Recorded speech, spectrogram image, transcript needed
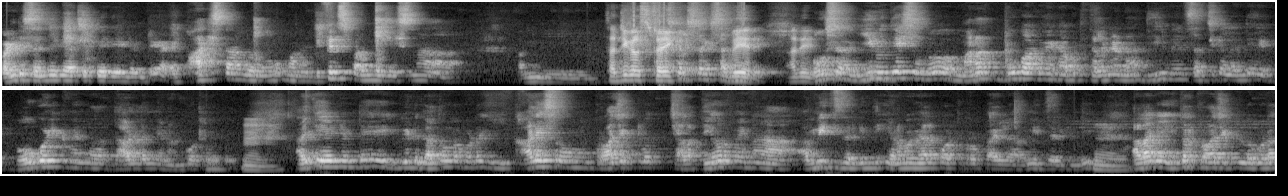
బండి సంజయ్ గారు చెప్పేది ఏంటంటే అది పాకిస్తాన్లోనూ మనం డిఫెన్స్ పరంగా చేసిన సర్జికల్ స్ట్రైక్ స్ట్రైక్స్ వేరే. అది బహుశా ఈ ఉద్దేశంలో మన భూభాగమే కాబట్టి తెలంగాణ దీని మీద సర్జికల్ అంటే భౌగోళికమైన దాడులని నేను అనుకోవట్లేదు. అయితే ఏంటంటే వీళ్ళు గతంలో కూడా ఈ కాళేశ్వరం ప్రాజెక్టులో చాలా తీవ్రమైన అవినీతి జరిగింది. ఎనభై వేల కోట్ల రూపాయల అవినీతి జరిగింది. అలాగే ఇతర ప్రాజెక్టుల్లో కూడా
